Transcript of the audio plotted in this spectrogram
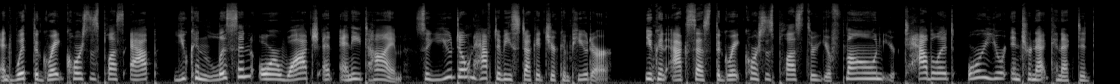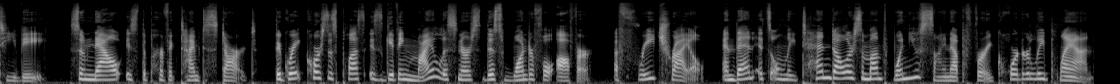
And with the Great Courses Plus app, you can listen or watch at any time, so you don't have to be stuck at your computer. You can access the Great Courses Plus through your phone, your tablet, or your internet connected TV. So now is the perfect time to start. The Great Courses Plus is giving my listeners this wonderful offer a free trial, and then it's only $10 a month when you sign up for a quarterly plan.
